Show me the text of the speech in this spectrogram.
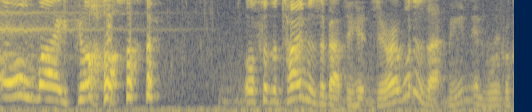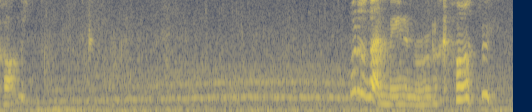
Oh my god! Also, the time is about to hit zero. What does that mean in Rubicon? What does that mean in Rubicon?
